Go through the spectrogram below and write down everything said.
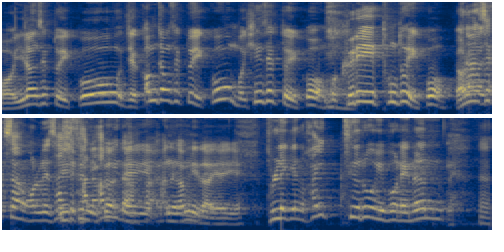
뭐 이런 색도 있고 이제 검정색도 있고 뭐 흰색도 있고 뭐 그레이 톤도 있고 여러 가지 색상 원래 사실 있으니까, 가능합니다. 예, 예, 가능합니다. 네, 네. 예, 예. 블랙 앤 화이트로 이번에는 어,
